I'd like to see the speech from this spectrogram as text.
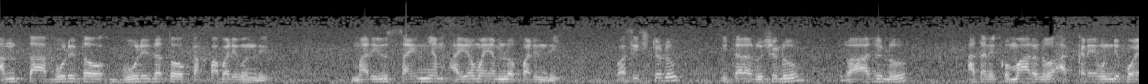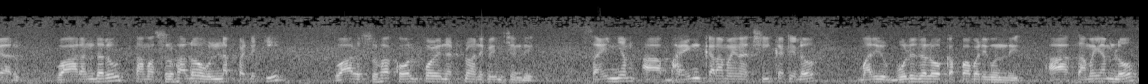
అంతా బూడితో బూడిదతో కప్పబడి ఉంది. మరియు సైన్యం అయోమయంలో పడింది. వశిష్ఠుడు ఇతర ఋషులు రాజులు అతని కుమారులు అక్కడే ఉండిపోయారు. వారందరూ తమ సృహలో ఉన్నప్పటికీ వారు సృహ కోల్పోయినట్లు అనిపించింది. సైన్యం ఆ భయంకరమైన చీకటిలో మరియు బూడిదలో కప్పబడి ఉంది. ఆ సమయంలో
